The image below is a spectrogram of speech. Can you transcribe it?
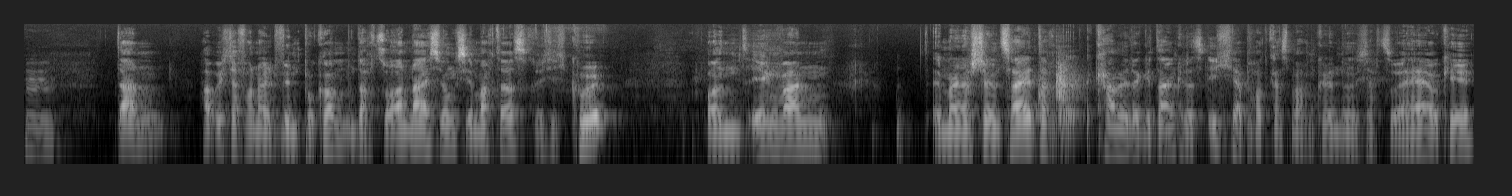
Hm. Dann habe ich davon halt Wind bekommen und dachte so, ah, nice Jungs, ihr macht das, richtig cool. Und irgendwann in meiner stillen Zeit da kam mir der Gedanke, dass ich ja Podcast machen könnte und ich dachte so, hä, okay.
